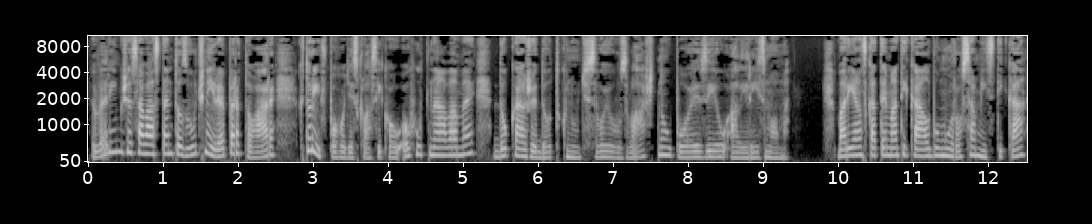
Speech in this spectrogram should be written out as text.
Verím, že sa vás tento zvučný repertoár, ktorý v pohode s klasikou ochutnávame, dokáže dotknúť svojou zvláštnou poéziou a lirizmom. Mariánska tematika albumu Rosa Mystika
